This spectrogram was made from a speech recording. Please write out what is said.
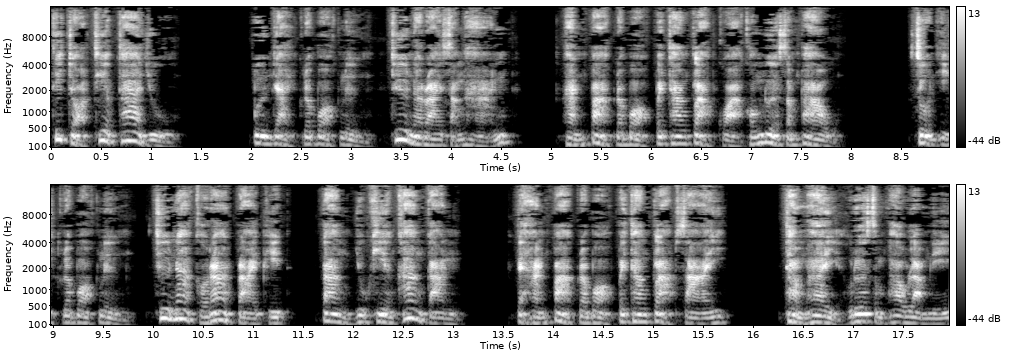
ที่จอดเทียบท่าอยู่ ปืนใหญ่กระบอกหนึ่งชื่อนารายสังหาร หันปากกระบอกไปทางกลาบขวาของเรือสำเภา ส่วนอีกกระบอกหนึ่ง ชื่อนาคราชปลายพิษตั้งอยู่เคียงข้างกัน แต่หันปากกระบอกไปทางกลาบซ้ายทำให้เรือสำเภาลำนี้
